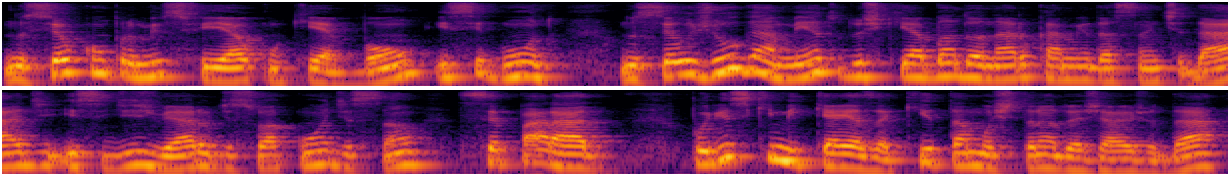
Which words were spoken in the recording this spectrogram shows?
no seu compromisso fiel com o que é bom, e segundo, no seu julgamento dos que abandonaram o caminho da santidade e se desviaram de sua condição separada. Por isso que Miqueias aqui está mostrando a Jair Judá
